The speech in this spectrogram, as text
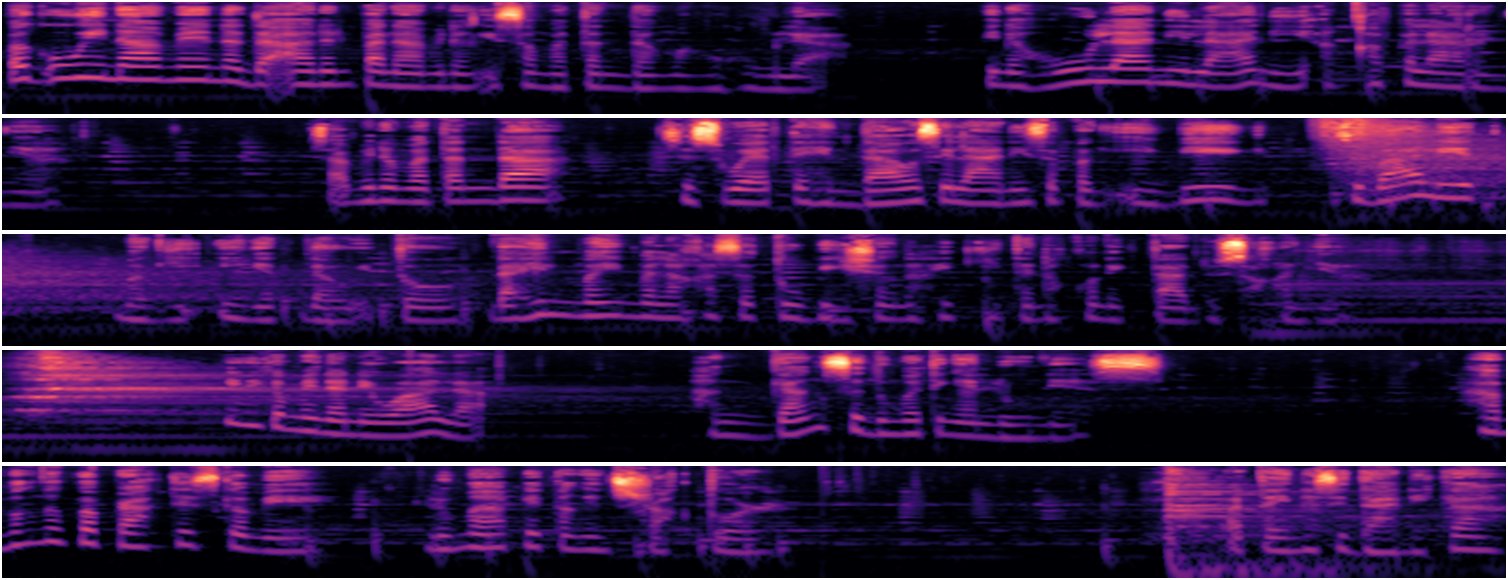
Pag uwi namin, nadaanan pa namin ng isang matandang manguhula. Pinahula ni Lani ang kapalaran niya. Sabi ng matanda, suswertehin daw si Lani sa pag-ibig. Subalit, mag-iingat daw ito dahil may malakas sa tubig siyang nakikita na konektado sa kanya. Hindi kami naniwala hanggang sa dumating ang lunes. Habang nagpa-practice kami, lumapit ang instructor. Patay na si Danica.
